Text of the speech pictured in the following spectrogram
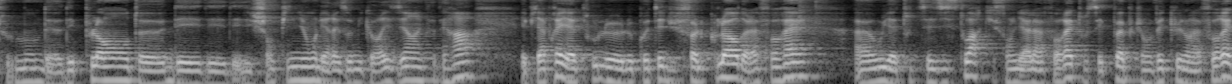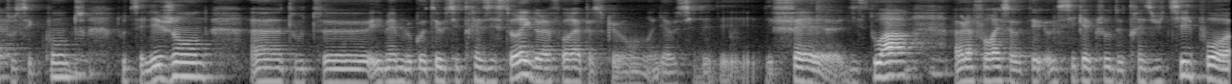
tout le monde des, plantes, euh, des, champignons, les réseaux mycorhiziens, etc. Et puis après, il y a tout le, côté du folklore de la forêt, euh, où il y a toutes ces histoires qui sont liées à la forêt, tous ces peuples qui ont vécu dans la forêt, tous ces contes, toutes ces légendes, euh, euh, et même le côté aussi très historique de la forêt, parce qu'il y a aussi des, faits euh, d'histoire. la forêt, ça a été aussi quelque chose de très utile pour,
